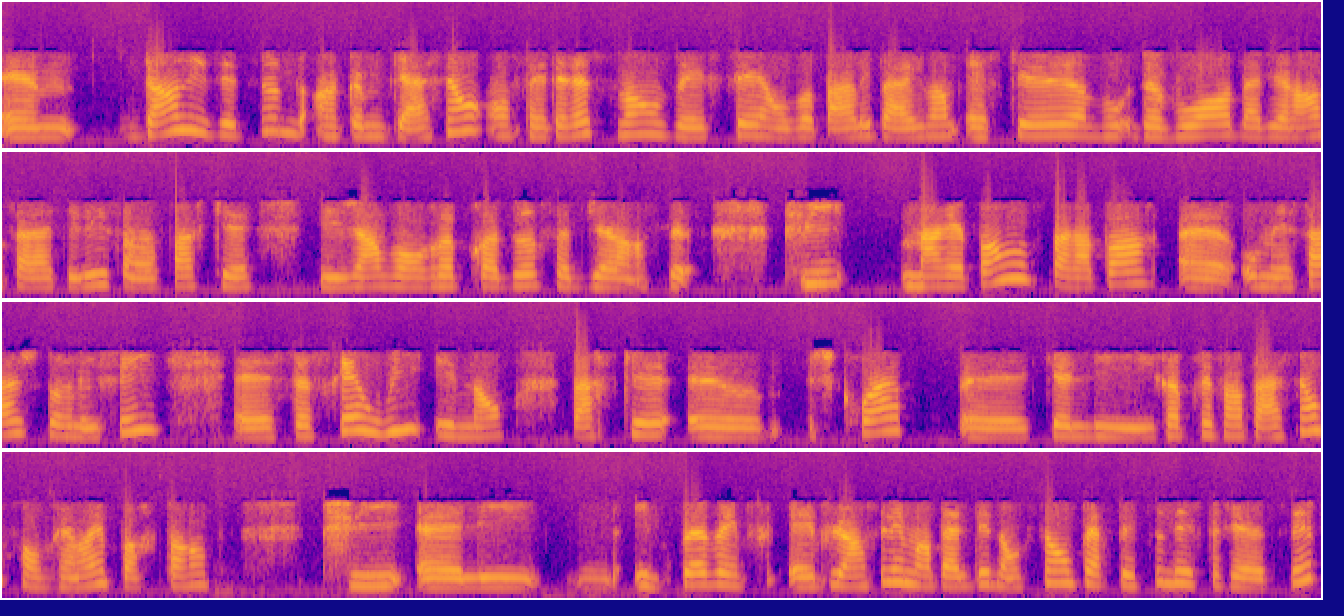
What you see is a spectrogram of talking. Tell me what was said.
euh, dans les études en communication, on s'intéresse souvent aux effets. On va parler, par exemple, est-ce que de voir de la violence à la télé, ça va faire que les gens vont reproduire cette violence-là? Puis, ma réponse par rapport euh, au message sur les filles, euh, ce serait oui et non, parce que euh, je crois que les représentations sont vraiment importantes. Puis les ils peuvent influencer les mentalités. Donc, si on perpétue des stéréotypes,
